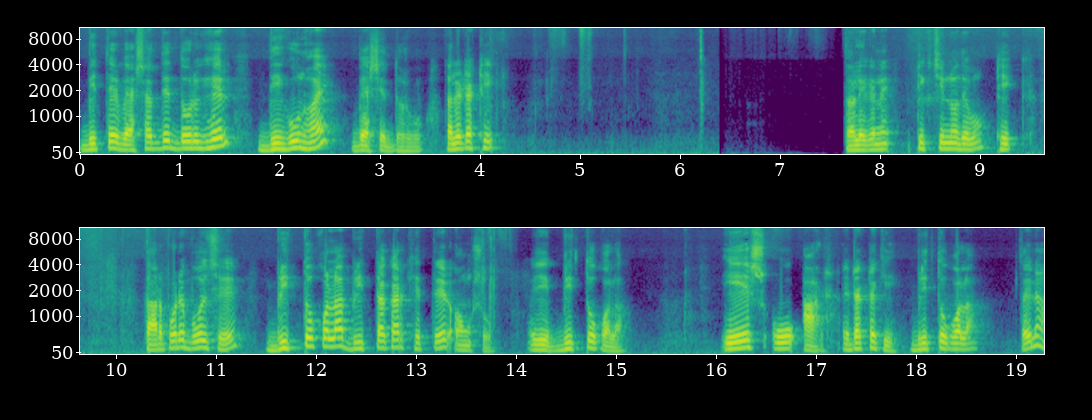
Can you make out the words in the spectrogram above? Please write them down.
বৃত্তের ব্যাসার্ধের দৈর্ঘ্যের দ্বিগুণ হয় ব্যাসের দৈর্ঘ্য। তাহলে এটা ঠিক। তাহলে এখানে টিক চিহ্ন দেব, ঠিক। তারপরে বলছে বৃত্তকলা বৃত্তাকার ক্ষেত্রের অংশ। এই যে বৃত্তকলা, এস ও আর, এটা একটা কি? বৃত্তকলা, তাই না?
